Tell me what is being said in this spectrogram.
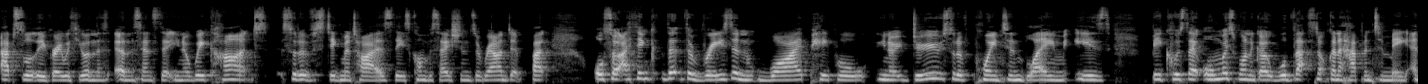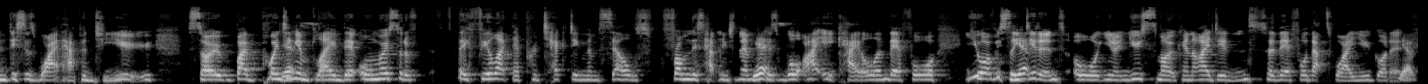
absolutely agree with you in the, in the sense that, you know, we can't sort of stigmatize these conversations around it. But also, I think that the reason why people, you know, do sort of point and blame is because they almost want to go, well, that's not going to happen to me. And this is why it happened to you. So by pointing yes. and blame, they're almost sort of they feel like they're protecting themselves from this happening to them yes. because well I eat kale and therefore you obviously yep. didn't or you know you smoke and I didn't so therefore that's why you got it. Yep.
